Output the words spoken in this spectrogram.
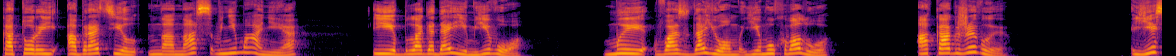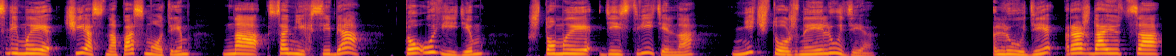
который обратил на нас внимание, и благодарим Его. Мы воздаем Ему хвалу. А как же вы? Если мы честно посмотрим на самих себя, то увидим, что мы действительно ничтожные люди. Люди рождаются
